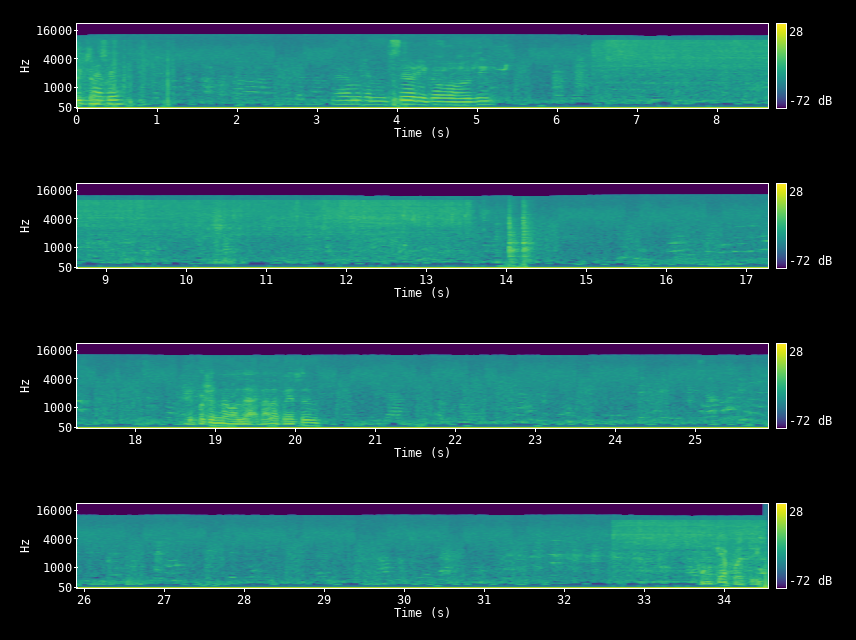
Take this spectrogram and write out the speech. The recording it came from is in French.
C'est que j'aime ça. J'avais. Ouais, moi, j'aime ça, les pas de me raser la barbe après ça. Capoté.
